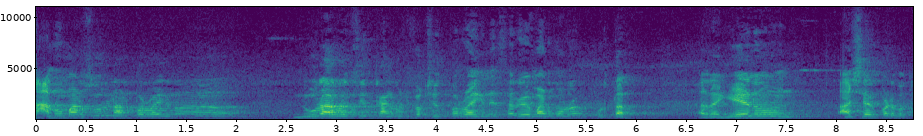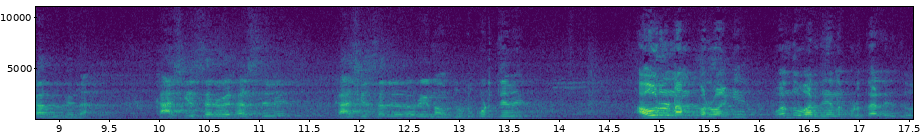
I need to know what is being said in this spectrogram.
ನಾನು ಮಾಡಿಸೋರು ನನ್ನ ಪರವಾಗಿನೂ ನೂರ ಅರವತ್ತು ಸೀಟ್ ಕಾಂಗ್ರೆಸ್ ಪಕ್ಷದ ಪರವಾಗಿನೇ ಸರ್ವೆ ಮಾಡಿದವರು ಕೊಡ್ತಾರೆ. ಅದ್ರಾಗ ಏನು ಆಶ್ಚರ್ಯ ಪಡ್ಬೇಕಾಗೋದಿಲ್ಲ ಖಾಸಗಿ ಸರ್ವೆಗೆ ಹಚ್ತೀವಿ ಖಾಸಗಿ ಸರ್ವೆದವ್ರಿಗೆ ನಾವು ದುಡ್ಡು ಕೊಡ್ತೀವಿ. ಅವರು ನಮ್ಮ ಪರವಾಗಿ ಒಂದು ವರದಿಯನ್ನು ಕೊಡ್ತಾರೆ. ಇದು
